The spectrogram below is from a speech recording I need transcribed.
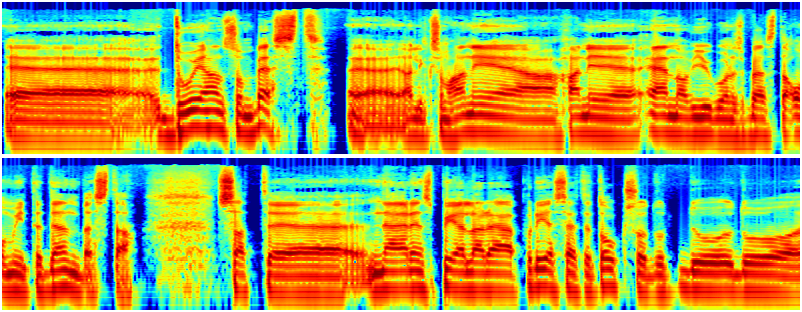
Eh, då är han som bäst. Eh, liksom, han, är, han är en av Djurgårdens bästa, om inte den bästa. Så att eh, när en spelare är på det sättet också, då, då, då,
